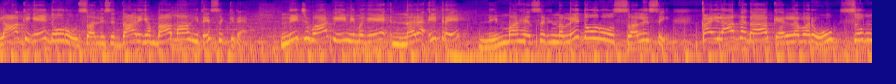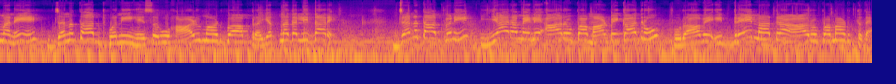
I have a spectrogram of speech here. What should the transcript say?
ಇಲಾಖೆಗೆ ದೂರು ಸಲ್ಲಿಸಿದ್ದಾರೆ ಎಂಬ ಮಾಹಿತಿ ಸಿಕ್ಕಿದೆ. ನಿಜವಾಗಿ ನಿಮಗೆ ನರ ಇದ್ರೆ ನಿಮ್ಮ ಹೆಸರಿನಲ್ಲೇ ದೂರು ಸಲ್ಲಿಸಿ. ಕೈಲಾಗದ ಕೆಲವರು ಸುಮ್ಮನೆ ಜನತಾ ಧ್ವನಿ ಹೆಸರು ಹಾಳು ಮಾಡುವ ಪ್ರಯತ್ನದಲ್ಲಿದ್ದಾರೆ. ಜನತಾ ಧ್ವನಿ ಯಾರ ಮೇಲೆ ಆರೋಪ ಮಾಡಬೇಕಾದ್ರೂ ಪುರಾವೆ ಇದ್ರೆ ಮಾತ್ರ ಆರೋಪ ಮಾಡುತ್ತದೆ.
